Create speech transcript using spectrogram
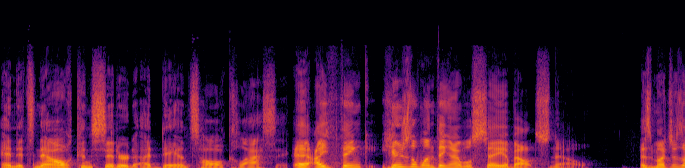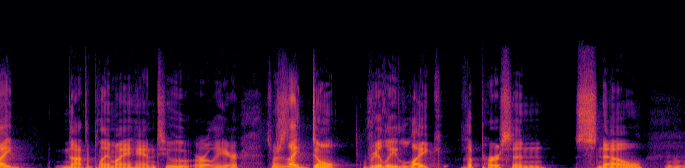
And it's now considered a dance hall classic. I I think here's the one thing I will say about Snow. As much as I, not to play my hand too early here, as much as I don't really like the person Snow, mm-hmm.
